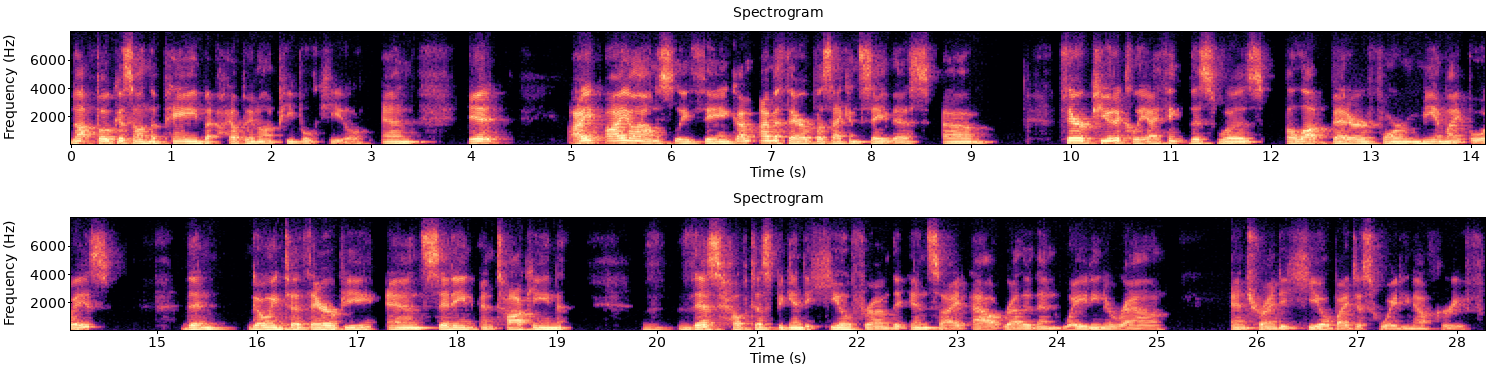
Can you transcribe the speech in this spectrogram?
not focus on the pain, but helping on people heal. And it I I honestly think I'm I'm a therapist, I can say this. Um, therapeutically, I think this was a lot better for me and my boys than going to therapy and sitting and talking. This helped us begin to heal from the inside out rather than waiting around and trying to heal by just waiting out grief.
